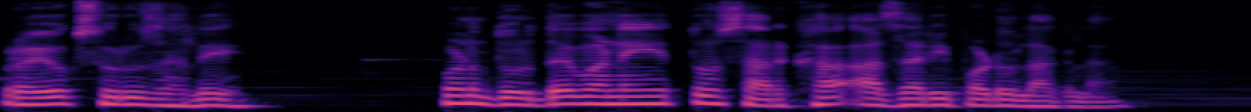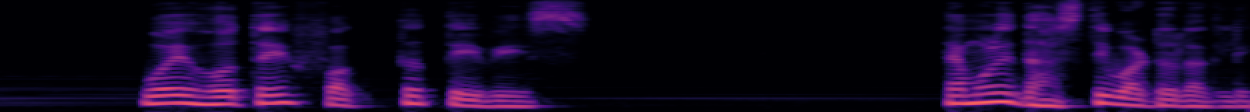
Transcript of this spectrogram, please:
प्रयोग सुरू झाले पण दुर्दैवाने तो सारखा आजारी पडू लागला. वय होते फक्त तेवीस. त्यामुळे धास्ती वाटू लागली.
